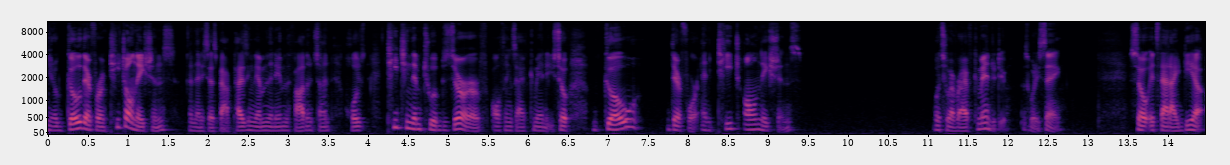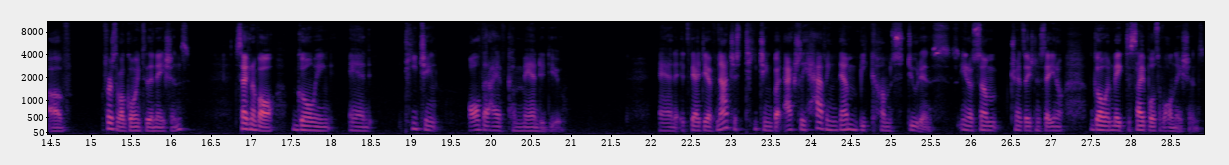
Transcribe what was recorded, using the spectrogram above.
you know, go therefore and teach all nations, and then he says, baptizing them in the name of the Father and Son, teaching them to observe all things I have commanded you. So go therefore and teach all nations. whatsoever I have commanded you, is what he's saying. So it's that idea of, first of all, going to the nations. Second of all, going and teaching all that I have commanded you. And it's the idea of not just teaching, but actually having them become students. You know, some translations say, you know, go and make disciples of all nations,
